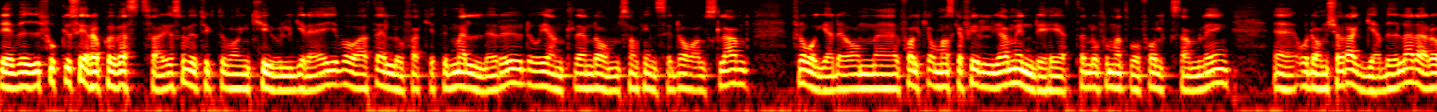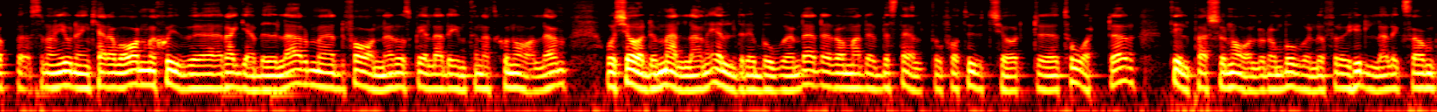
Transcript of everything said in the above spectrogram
Det vi fokuserar på i Västsverige som vi tyckte var en kul grej var att LO-facket i Mellerud och egentligen de som finns i Dalsland frågade om, eh, folk, om man ska följa myndigheten då får man inte vara folksamling. Eh, och de kör raggarbilar där uppe. Så de gjorde en karavan med sju eh, raggarbilar med faner och spelade Internationalen. Och körde mellan äldreboende där de hade beställt och fått utkört tårtor till personal och de boende för att hylla liksom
